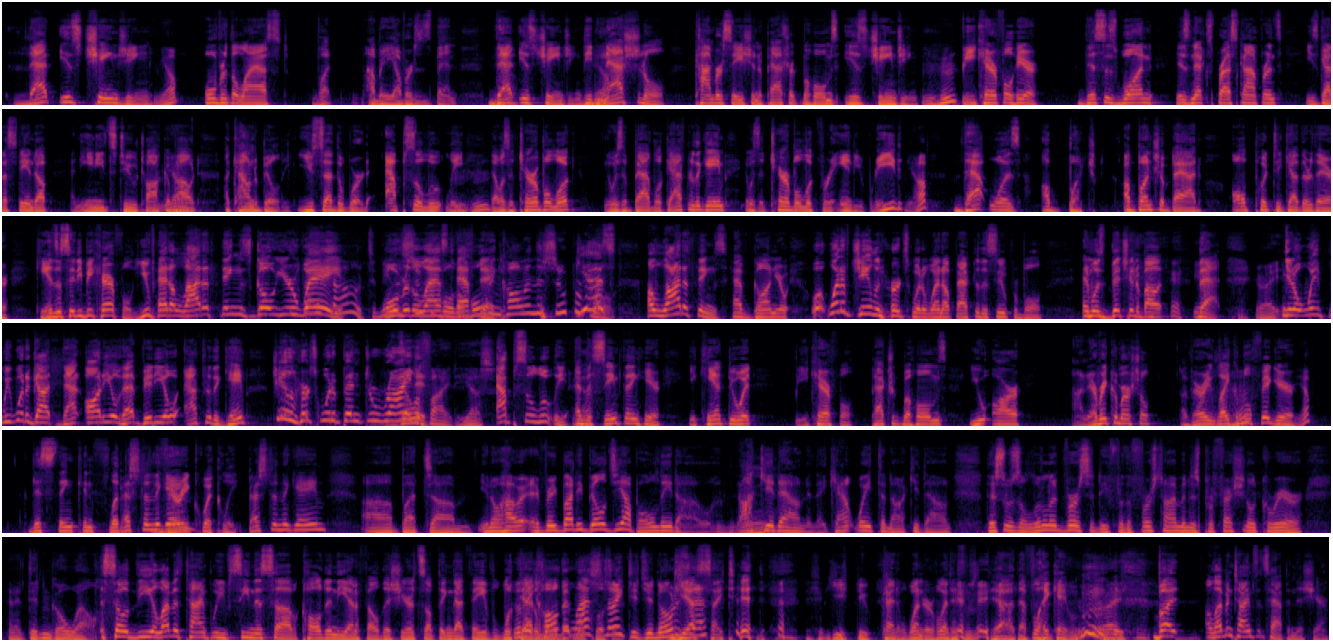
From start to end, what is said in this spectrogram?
That is changing Yep. over the last, what, how many hours it's been? That is changing. The national conversation of Patrick Mahomes is changing. Mm-hmm. Be careful here. This is one, his next press conference, he's got to stand up and he needs to talk about accountability. You said the word. Absolutely. Mm-hmm. That was a terrible look. It was a bad look after the game. It was a terrible look for Andy Reid. Yep. That was a bunch, a bunch of bad all put together there. Kansas City, be careful. You've had a lot of things go your way doubt. I mean, over the, Super last Bowl, the holding decade. call in the Super Bowl. Yes, a lot of things have gone your way. What, if Jalen Hurts would have went up after the Super Bowl and was bitching about that? right. You know, if we would have got that audio, that video after the game, Jalen Hurts would have been derided. Vilified, yes. Absolutely. And the same thing here. You can't do it. Be careful. Patrick Mahomes, you are on every commercial, a very likable figure. Mm-hmm. Yep. This thing can flip Best in the very game. quickly. Best in the game. Uh, but um, you know how everybody builds you up only to knock Mm. you down, and they can't wait to knock you down. This was a little adversity for the first time in his professional career, and it didn't go well. So the eleventh time we've seen this uh, called in the NFL this year. It's something that they've looked So they at a called little bit it last closely. night. Did you notice Yes, that? I did. you do kind of wonder when it was. yeah. that flag came. Hmm. Right. But eleven times it's happened this year.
